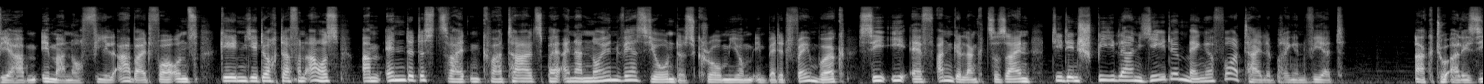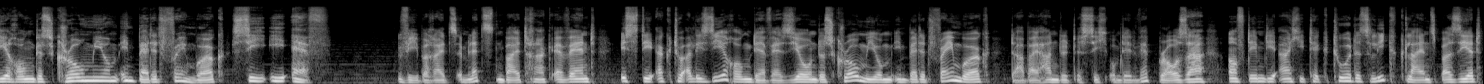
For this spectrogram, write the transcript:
Wir haben immer noch viel Arbeit vor uns, gehen jedoch davon aus, am Ende des zweiten Quartals bei einer neuen Version des Chromium Embedded Framework CEF angelangt zu sein, die den Spielern jede Menge Vorteile bringen wird. Aktualisierung des Chromium Embedded Framework CEF wie bereits im letzten Beitrag erwähnt, ist die Aktualisierung der Version des Chromium Embedded Framework, dabei handelt es sich um den Webbrowser, auf dem die Architektur des Leak-Clients basiert,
